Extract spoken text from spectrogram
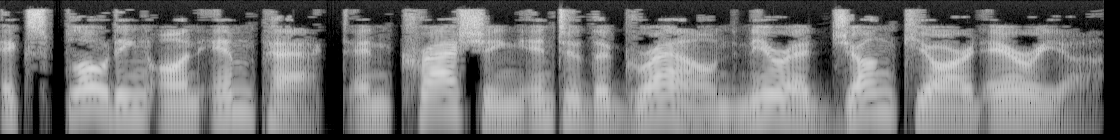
exploding on impact and crashing into the ground near a junkyard area.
